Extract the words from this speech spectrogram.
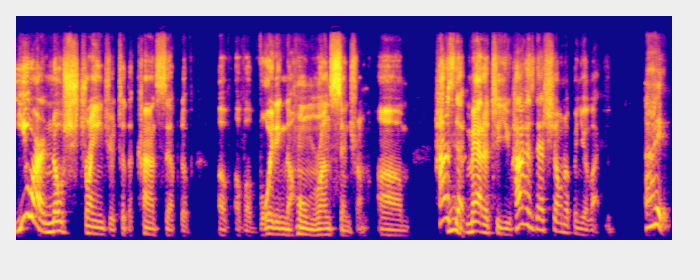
you are no stranger to the concept of, of, of avoiding the home run syndrome. Um, how does yeah. that matter to you? How has that shown up in your life? I,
